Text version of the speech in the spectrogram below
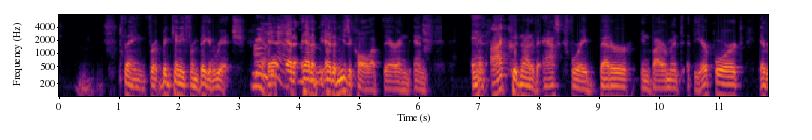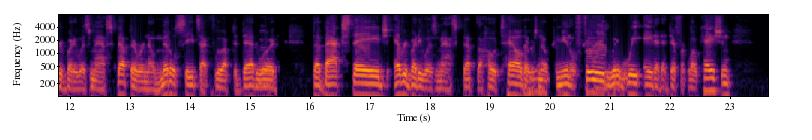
thing for Big Kenny from Big and Rich. Oh, yeah. Had, had, a, had, a, mm-hmm. had a music hall up there, and and and I could not have asked for a better environment at the airport. Everybody was masked up. There were no middle seats. I flew up to Deadwood, mm-hmm. the backstage, everybody was masked up. The hotel, there was mm-hmm. no communal food. We, we ate at a different location.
